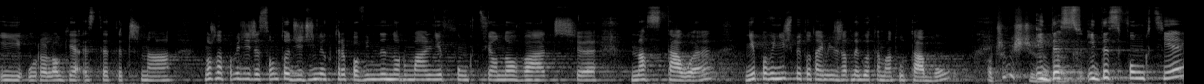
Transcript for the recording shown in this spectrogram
i urologia estetyczna, można powiedzieć, że są to dziedziny, które powinny normalnie funkcjonować e, na stałe. Nie powinniśmy tutaj mieć żadnego tematu tabu. Oczywiście, I, tak. dys, I dysfunkcje,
